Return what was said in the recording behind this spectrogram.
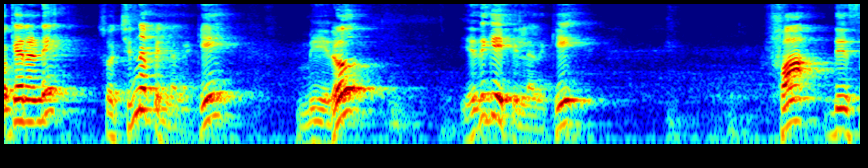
ఓకేనండి? సో చిన్న పిల్లలకి మీరు ఎదిగే పిల్లలకి ఫా దిస్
